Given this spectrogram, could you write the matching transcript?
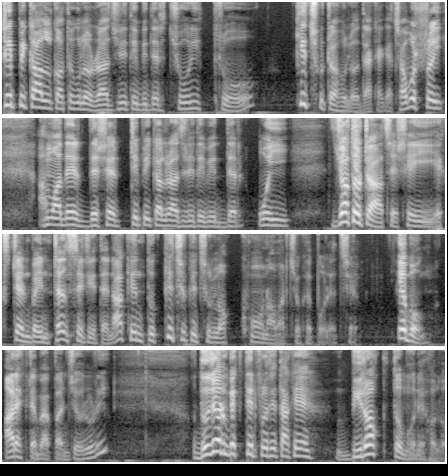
টিপিক্যাল কতগুলো রাজনীতিবিদের চরিত্র কিছুটা হলেও দেখা গেছে। অবশ্যই আমাদের দেশের টিপিক্যাল রাজনীতিবিদদের ওই যতটা আছে সেই এক্সটেন্ট বা ইন্টেন্সিটিতে না, কিন্তু কিছু কিছু লক্ষণ আমার চোখে পড়েছে। এবং আরেকটা ব্যাপার জরুরি, দুজন ব্যক্তির প্রতি তাকে বিরক্ত মনে হলো।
